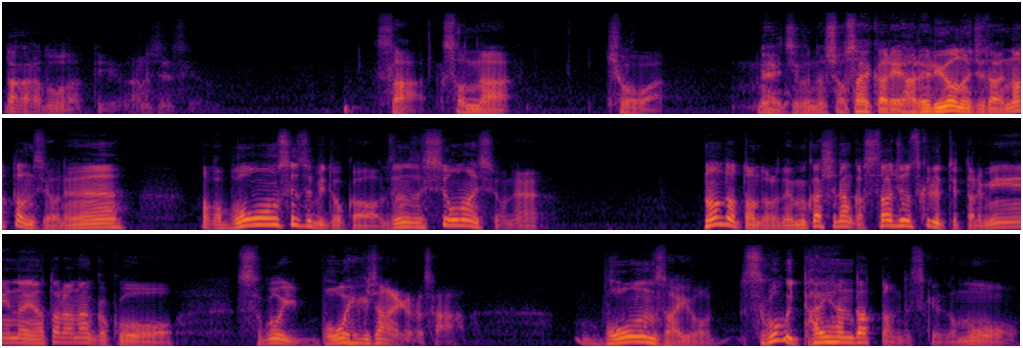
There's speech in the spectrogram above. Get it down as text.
だからどうだっていう話ですけど。さあそんな今日はね自分の書斎からやれるような時代になったんですよね。なんか防音設備とか全然必要ないですよね。何だったんだろうね。昔なんかスタジオ作るって言ったらみんなやたらなんかこうすごい防壁じゃないけどさ防音材をすごく大変だったんですけれども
